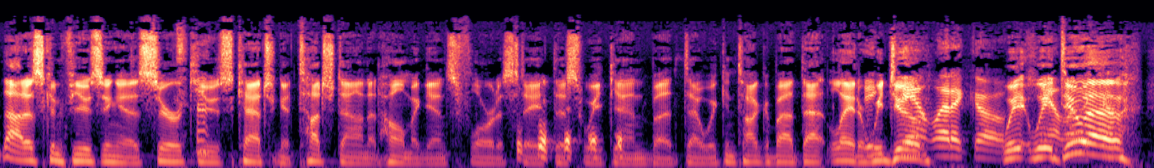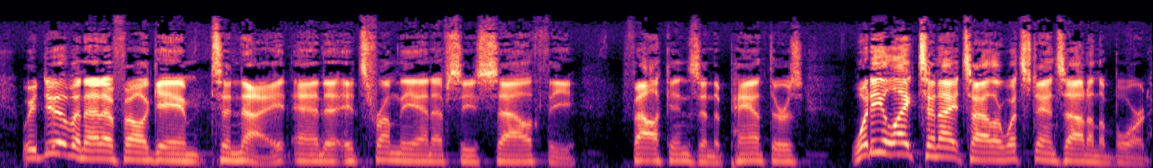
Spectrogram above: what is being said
Not as confusing as Syracuse catching a touchdown at home against Florida State this weekend, but uh, we can talk about that later. He we do can't have, let it go. We, we do let it have we do have an NFL game tonight, and uh, it's from the NFC South, the Falcons and the Panthers. What do you like tonight, Tyler? What stands out on the board?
